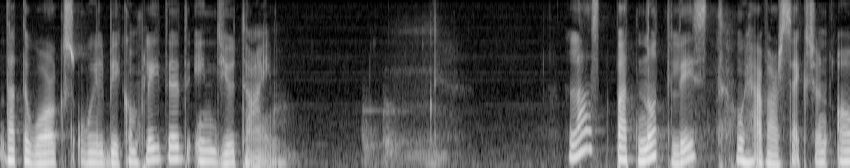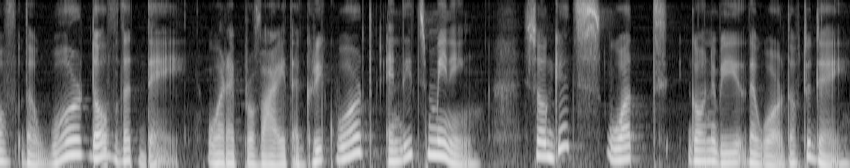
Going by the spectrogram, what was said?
that the works will be completed in due time. Last but not least, we have our section of the word of the day, where I provide a Greek word and its meaning. So guess what going to be the word of today?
